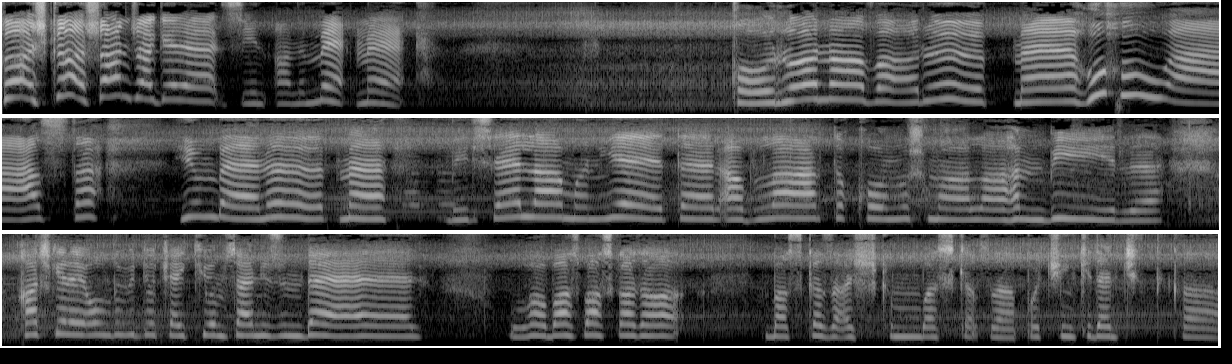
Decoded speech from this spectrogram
Koş koş anca gelirsin anne me. Korona var öpme hu hu hastayım ben öpme. Bir selamın yeter abla artık konuşma lan bir. Kaç kere oldu video çekiyorum sen yüzünden. Oha bas bas gaza. Bas gaza aşkım bas gaza. Poçinki'den çıktık ha.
